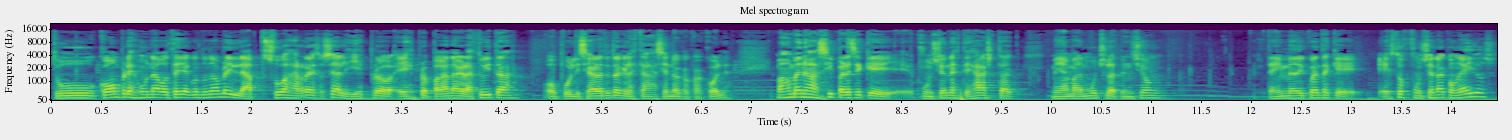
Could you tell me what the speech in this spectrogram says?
tú compres una botella con tu nombre y la subas a redes sociales y es, propaganda gratuita o publicidad gratuita que le estás haciendo a Coca-Cola. Más o menos así parece que funciona este hashtag, me llama mucho la atención. También me doy cuenta que esto funciona con ellos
